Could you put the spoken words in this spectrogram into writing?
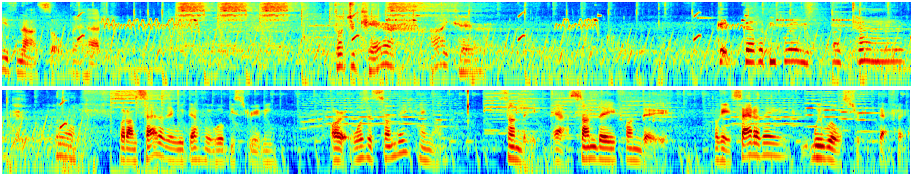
He's not so bad. Don't you care? I care. G gotta be brave. Attack. But on Saturday, we definitely will be streaming. Or was it Sunday? Hang on. Sunday. Yeah, Sunday fun day. Okay, Saturday we will stream definitely.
